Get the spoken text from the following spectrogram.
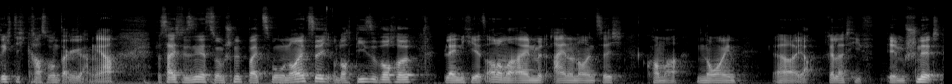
richtig krass runtergegangen. Ja, das heißt, wir sind jetzt so im Schnitt bei 92 und auch diese Woche blende ich hier jetzt auch nochmal ein mit 91 8,9 äh, ja, relativ im Schnitt.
